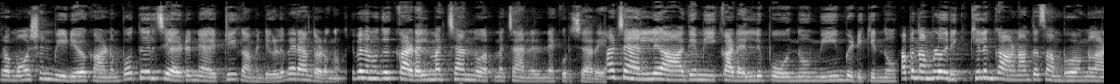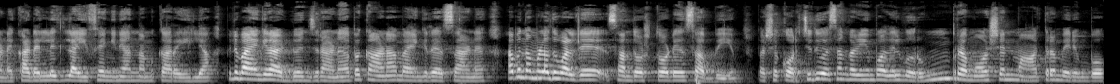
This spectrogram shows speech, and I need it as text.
പ്രൊമോഷൻ വീഡിയോ കാണുമ്പോൾ തീർച്ചയായിട്ടും നെഗറ്റീവ് കമന്റുകൾ വരാൻ തുടങ്ങും. ഇപ്പൊ നമുക്ക് കടൽ മച്ചാൻ എന്ന് പറഞ്ഞ ചാനലിനെ കുറിച്ച് അറിയാം. ആ ചാനൽ ആദ്യം ഈ കടലിൽ പോകുന്നു മീൻ പിടിക്കുന്നു. അപ്പൊ നമ്മൾ ഒരിക്കലും കാണാത്ത സംഭവങ്ങളാണ്. കടലിലെ ലൈഫ് എങ്ങനെയാണെന്ന് നമുക്കറിയില്ല. പിന്നെ ഭയങ്കര അഡ്വഞ്ചറാണ് അപ്പൊ കാണാൻ ഭയങ്കര രസമാണ് അപ്പൊ നമ്മളത് വളരെ സന്തോഷത്തോടെ സബ് ചെയ്യും. പക്ഷെ കുറച്ച് ദിവസം കഴിയുമ്പോൾ അതിൽ വെറും പ്രൊമോഷൻ മാത്രം വരുമ്പോൾ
